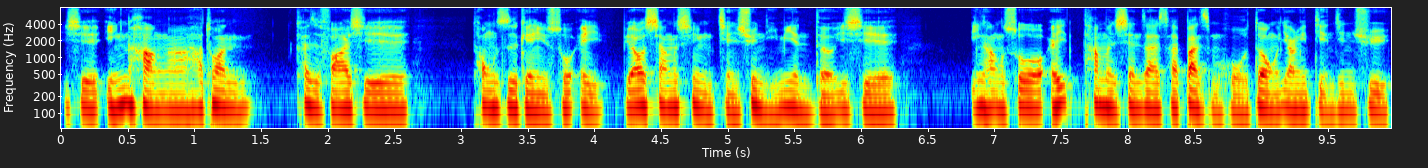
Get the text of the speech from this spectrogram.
一些银行啊，他突然开始发一些通知给你说，哎，不要相信简讯里面的一些银行说，哎，他们现在在办什么活动，要你点进去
